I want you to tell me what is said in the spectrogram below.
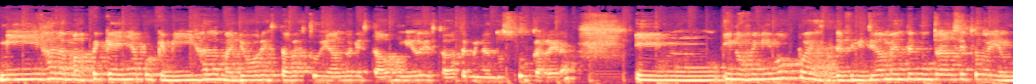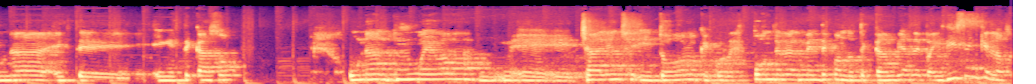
mi hija la más pequeña, porque mi hija la mayor estaba estudiando en Estados Unidos y estaba terminando su carrera. Y, y nos vinimos pues definitivamente en un tránsito y en una, este, en este caso, una nueva eh, eh, challenge y todo lo que corresponde realmente cuando te cambias de país. Dicen que los,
